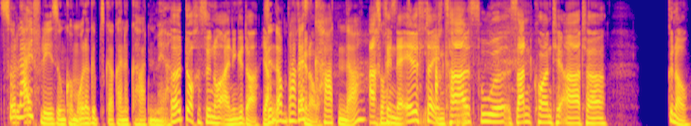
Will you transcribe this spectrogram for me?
zur Live-Lesung kommen. Oder gibt es gar keine Karten mehr? Äh, doch, es sind noch einige da. Ja. Sind noch ein paar genau. Restkarten da? So heißt- 18.11. in 18.11.. Karlsruhe, Sandkorntheater. Genau.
